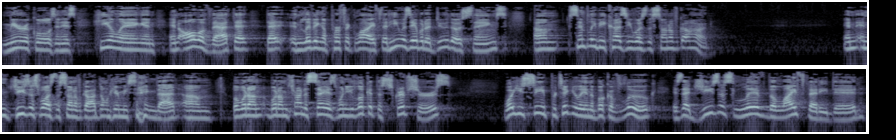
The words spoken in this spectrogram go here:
miracles and his healing and, and all of that, that, that in living a perfect life, that he was able to do those things um, simply because he was the Son of God. And, and Jesus was the Son of God. Don't hear me saying that. Um, but what I'm, what I'm trying to say is when you look at the scriptures, what you see, particularly in the book of Luke, is that Jesus lived the life that he did.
